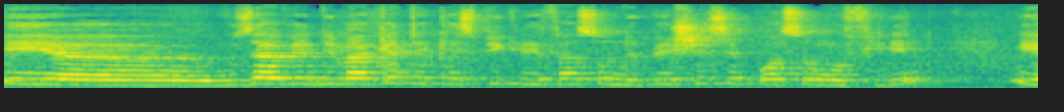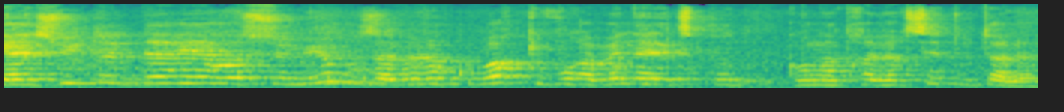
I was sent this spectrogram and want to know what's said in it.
Et euh, vous avez des maquettes qui expliquent les façons de pêcher ces poissons au filet. Et ensuite, derrière ce mur, vous avez le couloir qui vous ramène à l'expo qu'on a traversé tout à l'heure.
